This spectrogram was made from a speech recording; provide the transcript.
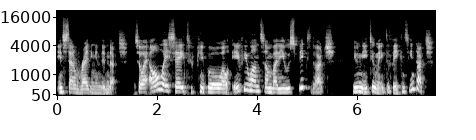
instead of writing it in Dutch. So I always say to people, well, if you want somebody who speaks Dutch, you need to make the vacancy in Dutch.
